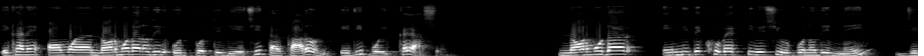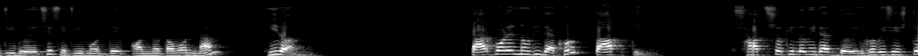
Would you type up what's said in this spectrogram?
এখানে নর্মদা নদীর উৎপত্তি দিয়েছি, তার কারণ এটি পরীক্ষায় আসে। নর্মদার এমনিতে খুব একটি বেশি উপনদী নেই। যেটি রয়েছে সেটির মধ্যে অন্যতম নাম হিরণ। তারপরের নদী দেখো, তাপ্তি। সাতশো কিলোমিটার দৈর্ঘ্য বিশিষ্ট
